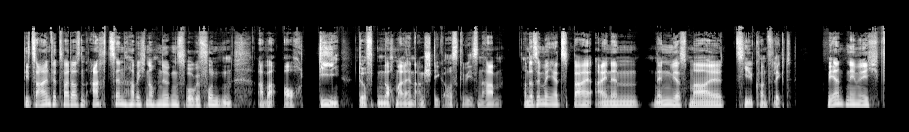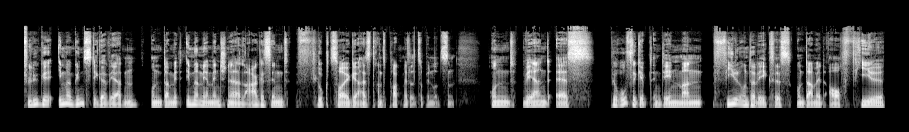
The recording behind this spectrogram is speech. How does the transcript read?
Die Zahlen für 2018 habe ich noch nirgendwo gefunden, aber auch die dürften nochmal einen Anstieg ausgewiesen haben. Und da sind wir jetzt bei einem, nennen wir es mal, Zielkonflikt. Während nämlich Flüge immer günstiger werden und damit immer mehr Menschen in der Lage sind, Flugzeuge als Transportmittel zu benutzen. Und während es Berufe gibt, in denen man viel unterwegs ist und damit auch viel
